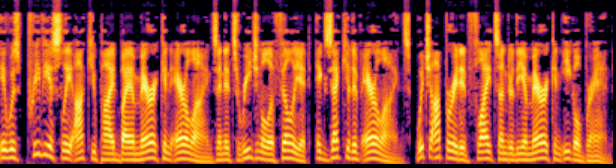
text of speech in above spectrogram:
It was previously occupied by American Airlines and its regional affiliate, Executive Airlines, which operated flights under the American Eagle brand.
